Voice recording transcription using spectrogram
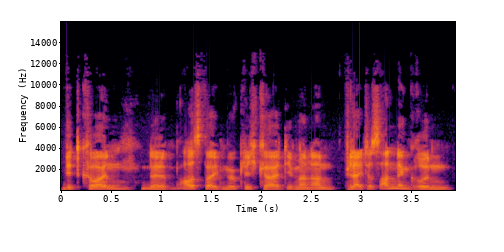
Bitcoin eine Ausweichmöglichkeit, die man an, vielleicht aus anderen Gründen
